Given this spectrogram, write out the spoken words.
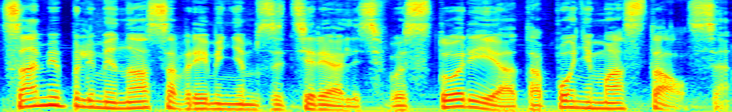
Сами племена со временем затерялись в истории, а топоним остался.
